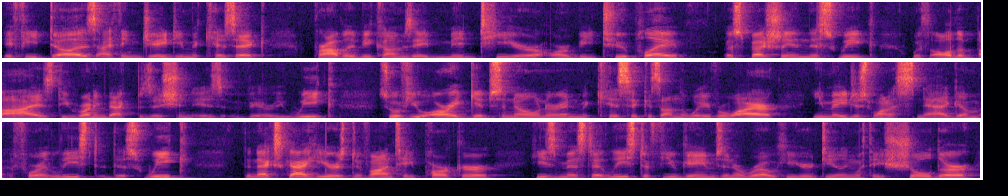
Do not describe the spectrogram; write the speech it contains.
If he does, I think JD McKissick probably becomes a mid tier RB2 play, especially in this week with all the byes. The running back position is very weak. So if you are a Gibson owner and McKissick is on the waiver wire, you may just want to snag him for at least this week. The next guy here is DeVante Parker. He's missed at least a few games in a row here, dealing with a shoulder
